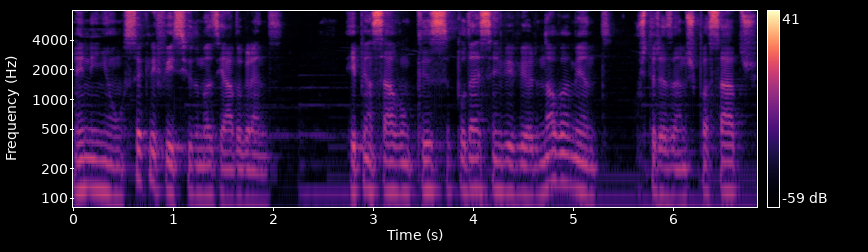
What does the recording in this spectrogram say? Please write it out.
nem nenhum sacrifício demasiado grande e pensavam que se pudessem viver novamente os três anos passados,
